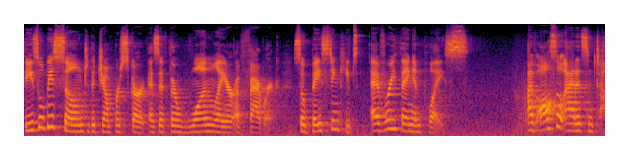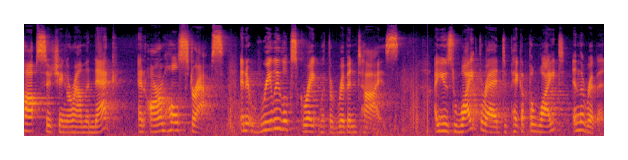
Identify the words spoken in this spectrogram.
These will be sewn to the jumper skirt as if they're one layer of fabric, so basting keeps everything in place. I've also added some top stitching around the neck and armhole straps, and it really looks great with the ribbon ties. I used white thread to pick up the white in the ribbon.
